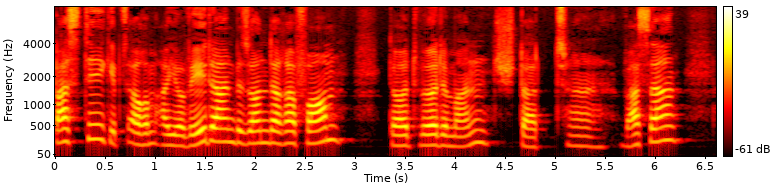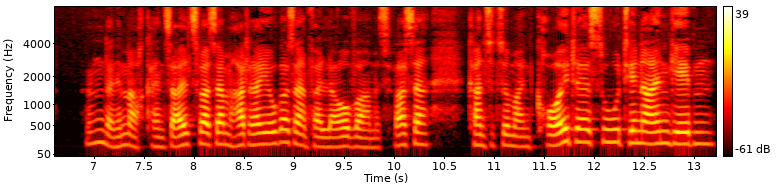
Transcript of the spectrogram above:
Basti gibt es auch im Ayurveda in besonderer Form. Dort würde man statt äh, Wasser, hm, dann nimm auch kein Salzwasser im Hatha Yoga, sondern einfach lauwarmes Wasser, kannst du zum einen Kräutersud hineingeben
